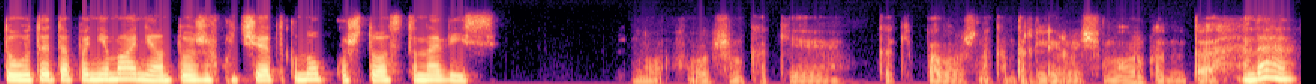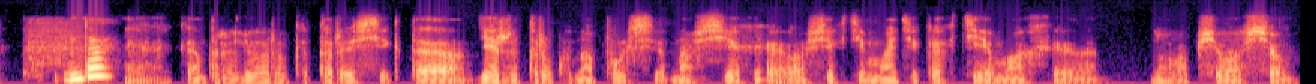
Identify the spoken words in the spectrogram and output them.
то вот это понимание, он тоже включает кнопку, что остановись. Ну, в общем, как и как и положено контролирующему органу, да. Да, да. Э, контролеру, который всегда держит руку на пульсе на всех, э, во всех тематиках, темах, э, ну, вообще во всем.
